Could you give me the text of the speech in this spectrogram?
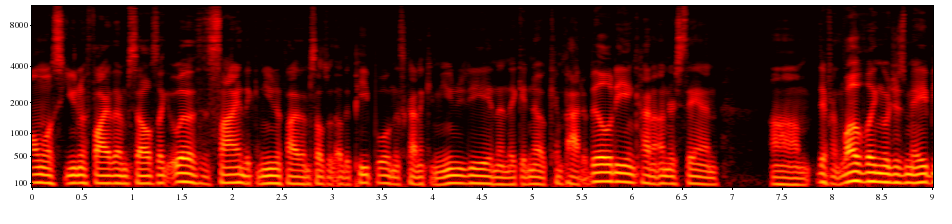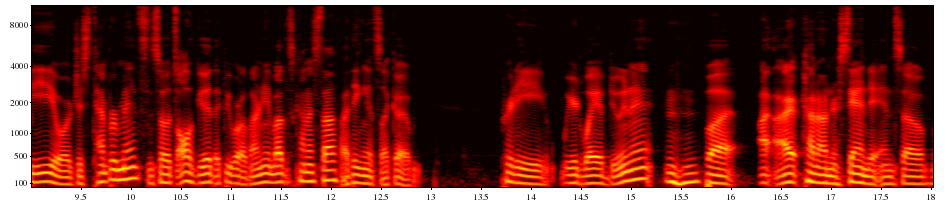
almost unify themselves. Like whether it's a sign they can unify themselves with other people in this kind of community, and then they can know compatibility and kind of understand um, different love languages, maybe or just temperaments. And so it's all good that people are learning about this kind of stuff. I think it's like a pretty weird way of doing it, but I, I kind of understand it, and so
